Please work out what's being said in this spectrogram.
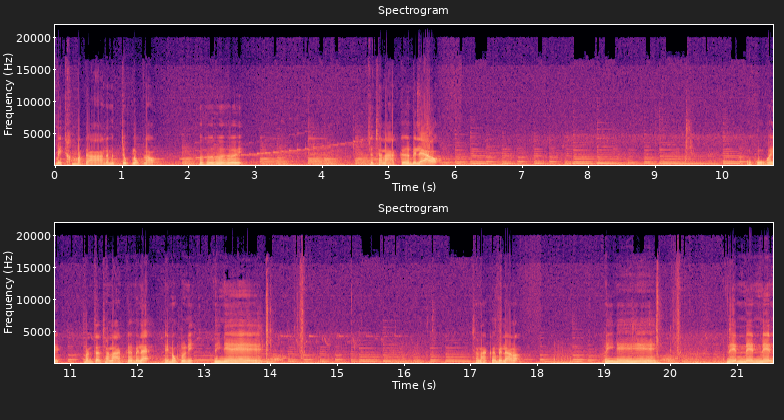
ไม่ธรรมดานะมันจุกหลบเราเฮ้ยเฮ้ยเฮ้ยเฮ้ยจะฉลาดเกินไปแล้ว โอ้โหเฮ้ยมันจะฉลาดเกินไปแล้วไอ้นกตัวนี้ นี่แน่ฉลาดเกินไปแล้วละนี่แน่เน้นเน้นเน้น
